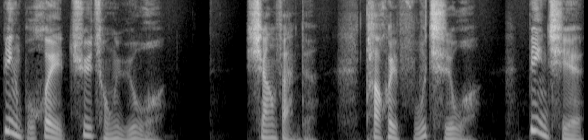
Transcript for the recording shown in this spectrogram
并不会屈从于我。相反的，他会扶持我，并且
